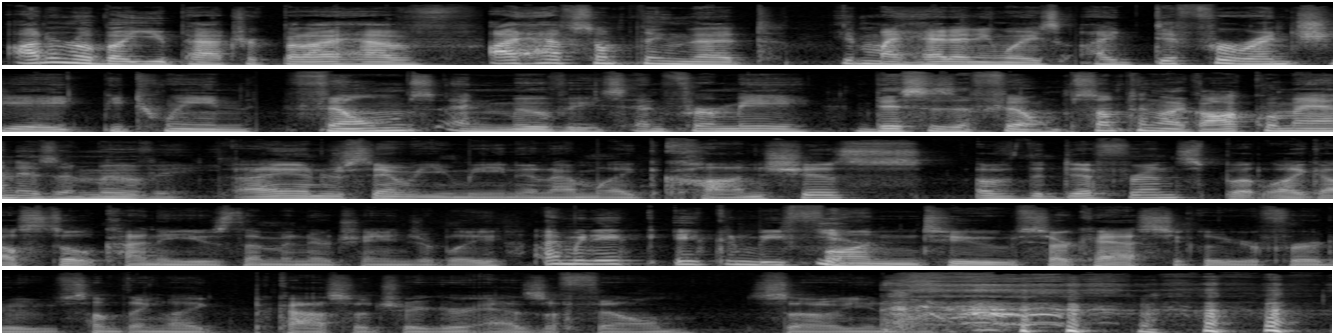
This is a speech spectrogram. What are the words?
I don't know about you, Patrick, but I have I have something that in my head anyways, I differentiate between films and movies. And for me, this is a film. Something like Aquaman is a movie. I understand what you mean and I'm like conscious of the difference, but like I'll still kind of use them interchangeably. I mean, it it can be fun yeah. to sarcastically refer to something like Picasso Trigger as a film. So, you know.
